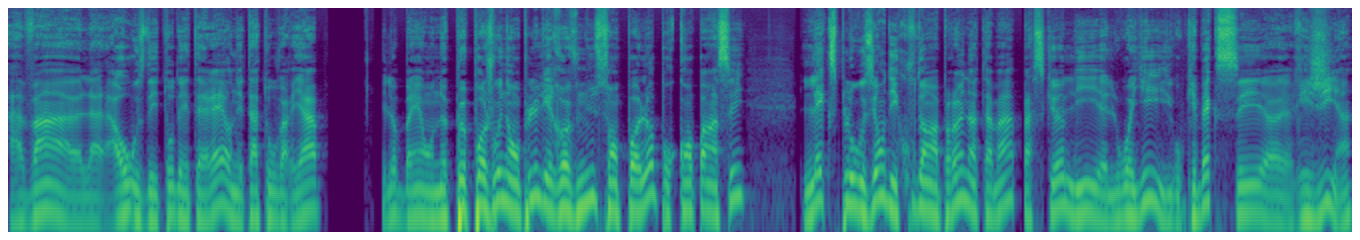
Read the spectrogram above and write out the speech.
avant la hausse des taux d'intérêt, on était à taux variable. Et là, ben, on ne peut pas jouer non plus. Les revenus ne sont pas là pour compenser l'explosion des coûts d'emprunt, notamment parce que les loyers au Québec, c'est euh, régi. Hein?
